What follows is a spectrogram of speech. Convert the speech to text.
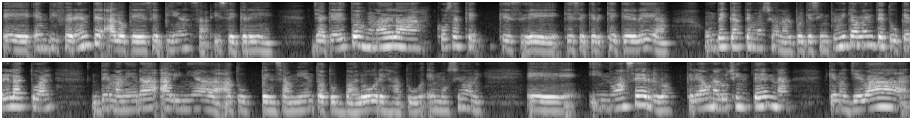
eh, en diferente a lo que se piensa y se cree, ya que esto es una de las cosas que, que, se, que, se, que crea un desgaste emocional, porque simplemente tú quieres actuar de manera alineada a tus pensamientos, a tus valores, a tus emociones, eh, y no hacerlo crea una lucha interna que nos lleva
